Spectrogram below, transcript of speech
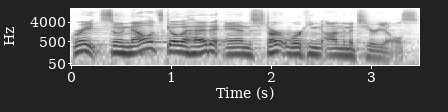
Great, so now let's go ahead and start working on the materials.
